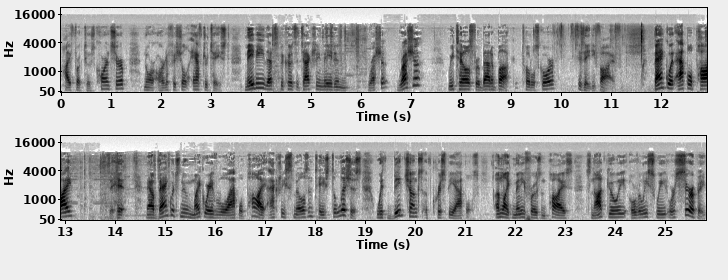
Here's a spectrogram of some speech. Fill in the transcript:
high fructose corn syrup nor artificial aftertaste. Maybe that's because it's actually made in Russia? Russia? Retails for about a buck. Total score is 85. Banquet apple pie is a hit. Now, Banquet's new microwavable apple pie actually smells and tastes delicious with big chunks of crispy apples. Unlike many frozen pies, it's not gooey, overly sweet, or syrupy.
